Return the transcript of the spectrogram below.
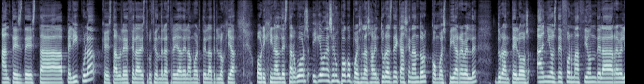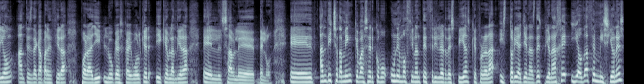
antes de esta película, que establece la destrucción de la Estrella de la Muerte en la trilogía original de Star Wars, y que van a ser un poco pues las aventuras de Cassian Andor como espía rebelde durante los años de formación de la rebelión antes de que apareciera por allí Luke Skywalker y que blandiera el sable de luz. Eh, han dicho también que va a ser como un emocionante thriller de espías que explorará historias llenas de espionaje y audaces misiones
